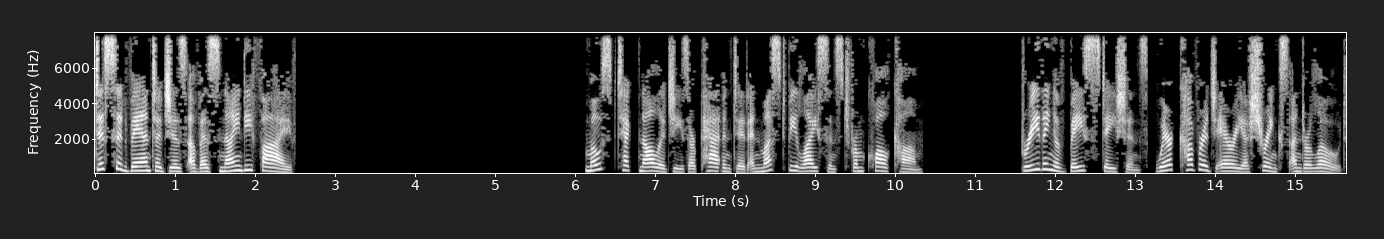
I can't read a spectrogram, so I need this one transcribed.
Disadvantages of IS-95 Most technologies are patented and must be licensed from Qualcomm. Breathing of base stations, where coverage area shrinks under load.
